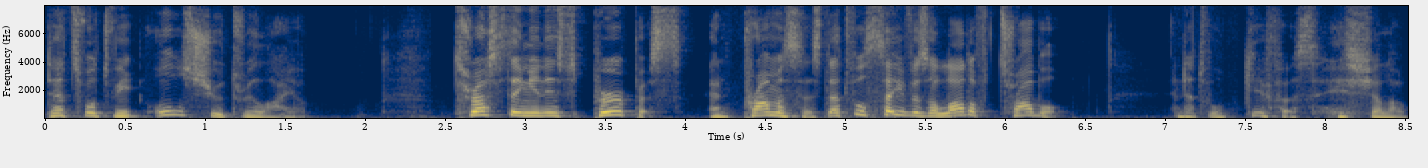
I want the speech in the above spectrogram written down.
That's what we all should rely on. Trusting in His purpose and promises that will save us a lot of trouble and that will give us His shalom.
